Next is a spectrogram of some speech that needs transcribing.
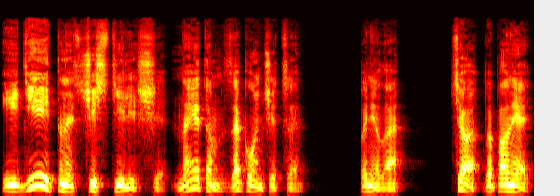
и деятельность чистилища на этом закончится. Поняла. Все, выполняй.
